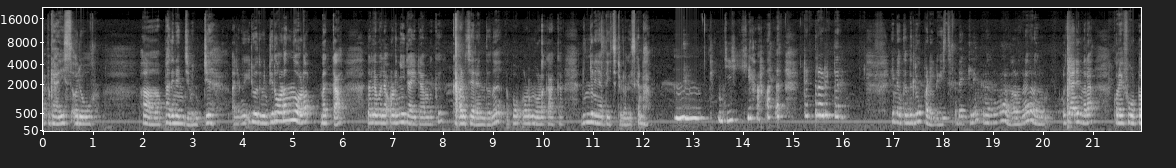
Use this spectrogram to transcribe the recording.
അപ്പോൾ ഗൈസ് ഒരു പതിനഞ്ച് മിനിറ്റ് അല്ലെങ്കിൽ ഇരുപത് മിനിറ്റ് ഇത് ഉണങ്ങോളം വെക്കാം. നല്ലപോലെ ഉണങ്ങിയിട്ടായിട്ട് നമുക്ക് കാണിച്ചു തരാം എന്തെന്ന് അപ്പോൾ ഉണങ്ങോളം കാക്ക. ഇതിങ്ങനെ ഞാൻ തേച്ചിട്ടുള്ള ഗൈസ് കണ്ട. എന്നൊക്കെ ലൂപ്പ് പണിയുണ്ട് ഗൈസ് ഞാൻ ഇന്നലെ കുറേ ഫോട്ടോ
